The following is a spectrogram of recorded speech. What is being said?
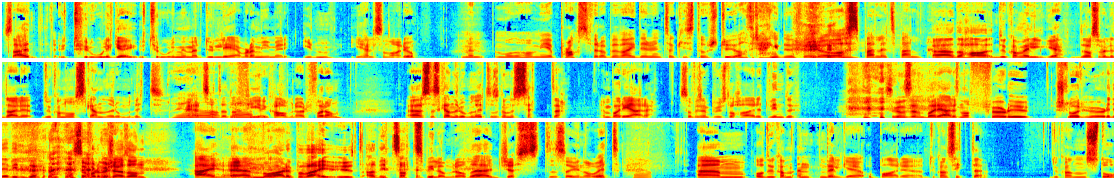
Så det er, det er utrolig gøy. Utrolig mye mer, Du lever deg mye mer inn i hele scenarioet. Men må du ha mye plass for å bevege deg rundt, og hvor stor stue trenger du for å spille et spill? Eh, har- du kan velge. Det er også veldig deilig. Du kan nå skanne rommet ditt med Ja, headsetet. Det har fire kameraer foran. Eh, så skanner rommet ditt, og så kan du sette en barriere. Så for eksempel hvis du har et vindu, så kan du sette en barriere sånn at før du slår hull i det vinduet, så får du beskjed sånn Hei, eh, nå er du på vei ut av ditt satt spilleområde, just so you know it. Ja. Um, og du kan enten velge å bare Du kan sitte, du kan stå,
